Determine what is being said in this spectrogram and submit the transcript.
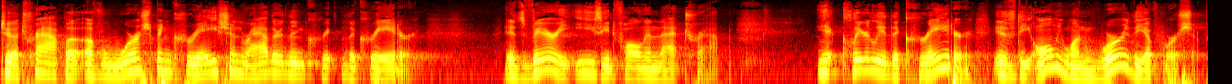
to a trap of, of worshiping creation rather than cre- the Creator. It's very easy to fall in that trap. Yet clearly, the Creator is the only one worthy of worship.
